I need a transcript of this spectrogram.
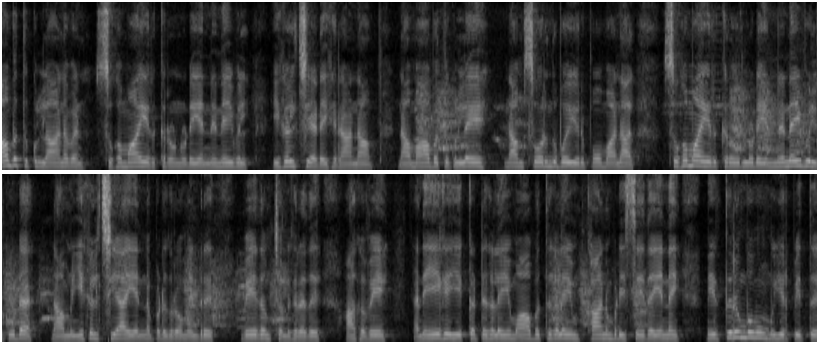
ஆபத்துக்குள்ளானவன் சுகமாயிருக்கிறவனுடைய நினைவில் இகழ்ச்சி அடைகிறானாம் நாம் ஆபத்துக்குள்ளே நாம் சோர்ந்து போய் இருப்போமானால் சுகமாயிருக்கிறவர்களுடைய நினைவில் கூட நாம் இகழ்ச்சியாய் எண்ணப்படுகிறோம் என்று வேதம் சொல்கிறது. ஆகவே அநேக இக்கட்டுகளையும் ஆபத்துகளையும் காணும்படி செய்த என்னை நீர் திரும்பவும் உயிர்ப்பித்து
